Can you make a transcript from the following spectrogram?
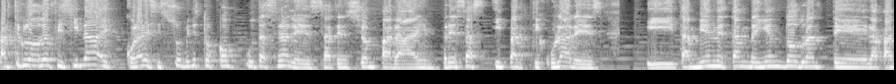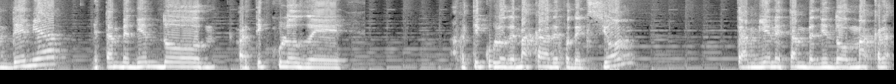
artículos de oficina escolares y suministros computacionales, atención para empresas y particulares. Y también están vendiendo durante la pandemia, están vendiendo artículos de artículos de máscaras de protección, también están vendiendo máscara,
